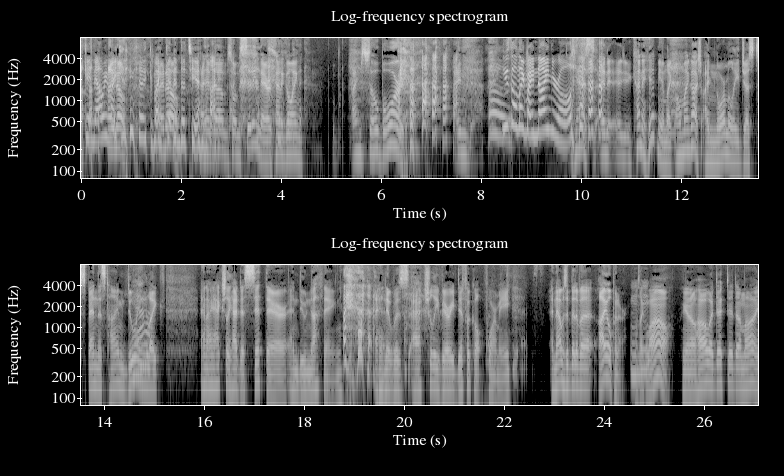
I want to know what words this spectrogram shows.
Okay, now we might, get, might get into TMI. And um, so I'm sitting there, kind of going. I'm so bored. and you sound like my nine year old. yes, and it, it kind of hit me. I'm like, oh my gosh, I normally just spend this time doing Yeah. like, and I actually had to sit there and do nothing, and it was actually very difficult for me. And that was a bit of a eye opener. I was like, wow, you know, how addicted am I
